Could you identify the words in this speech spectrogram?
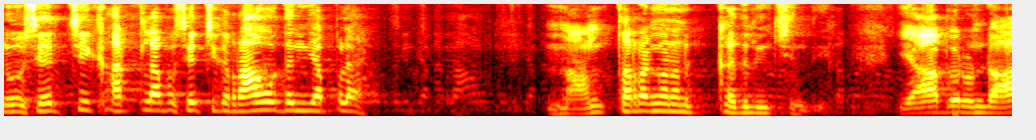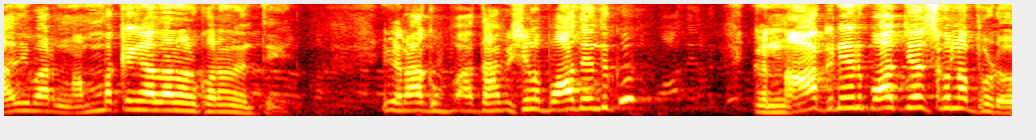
నువ్వు చర్చి కట్టలేపో చర్చికి రావద్దని చెప్పలే. నా అంతరంగం నన్ను కదిలించింది. యాభై రెండు ఆదివారం నమ్మకంగా వెళ్ళాలనుకున్నాను అంతే. ఇక నాకు ఆ విషయంలో బాధ ఎందుకు? ఇక నాకు నేను బాధ చేసుకున్నప్పుడు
